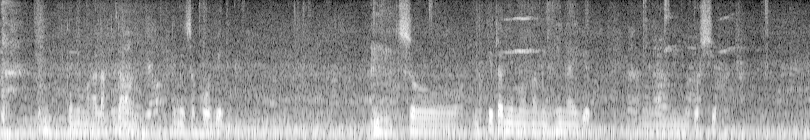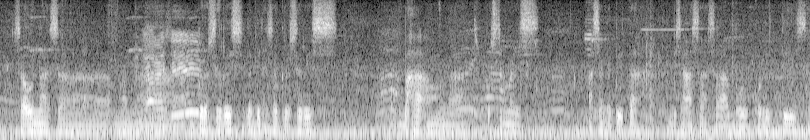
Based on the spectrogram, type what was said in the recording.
kani mga lockdown tungod sa COVID. So makita nimo nga minhinay gyud ang ilang negosyo sa una sa mga groceries labi na sa groceries. Magbaha ang mga customers. Asa napita bisa asa sa Quality sa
